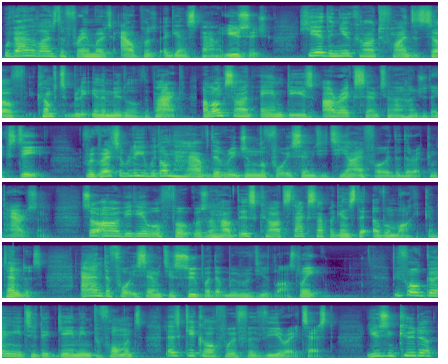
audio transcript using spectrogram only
we've analyzed the frame rate output against power usage. Here, the new card finds itself comfortably in the middle of the pack, alongside AMD's RX 7900 XT. Regrettably, we don't have the original 4070 Ti for the direct comparison, so our video will focus on how this card stacks up against the other market contenders, and the 4070 Super that we reviewed last week. Before going into the gaming performance, let's kick off with the V-Ray test. Using CUDA,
